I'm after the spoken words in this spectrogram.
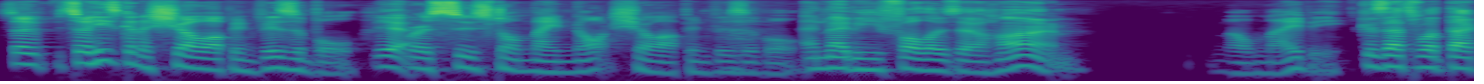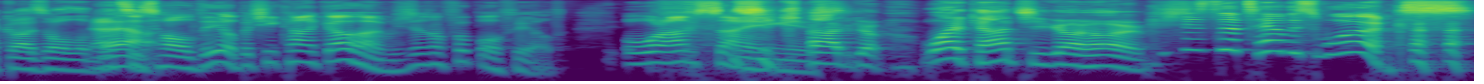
So so he's going to show up invisible, Yeah. whereas Sue Storm may not show up invisible. And maybe he follows her home well, maybe because that's what that guy's all about. that's his whole deal. But she can't go home. She's on a football field. But what I'm saying She is, can't go. Why can't she go home? 'Cause just- that's how this works.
